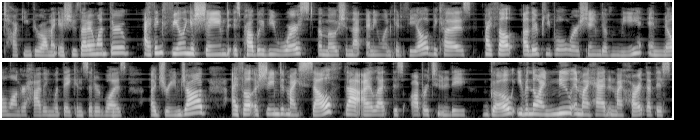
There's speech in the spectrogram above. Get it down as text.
talking through all my issues that I went through. I think feeling ashamed is probably the worst emotion that anyone could feel because I felt other people were ashamed of me and no longer having what they considered was a dream job. I felt ashamed in myself that I let this opportunity go, even though I knew in my head and my heart that this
